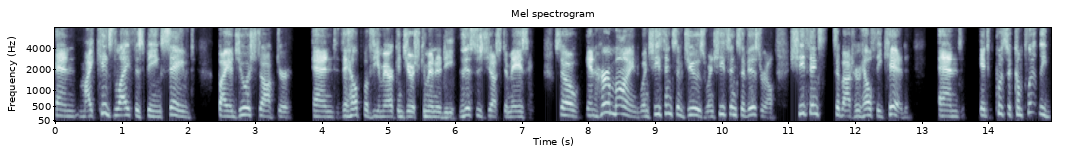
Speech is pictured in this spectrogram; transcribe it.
and my kid's life is being saved by a Jewish doctor and the help of the American Jewish community. This is just amazing. So, in her mind, when she thinks of Jews, when she thinks of Israel, she thinks about her healthy kid, and it puts a completely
